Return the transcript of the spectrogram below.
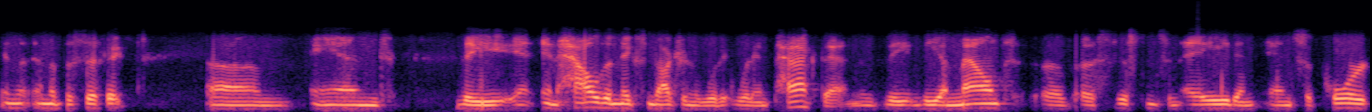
in the in the Pacific, um, and the and how the Nixon doctrine would would impact that, and the the amount of assistance and aid and, and support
